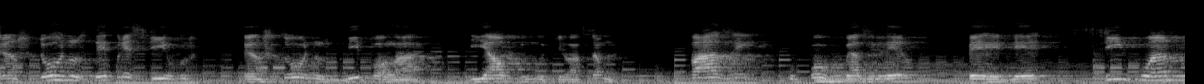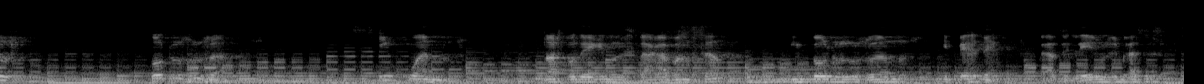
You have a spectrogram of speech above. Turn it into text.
transtornos depressivos, transtornos bipolar e automutilação fazem o povo brasileiro perder cinco anos todos os anos. Cinco anos. Nós poderíamos estar avançando em todos os anos e perdemos, brasileiros e brasileiras.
